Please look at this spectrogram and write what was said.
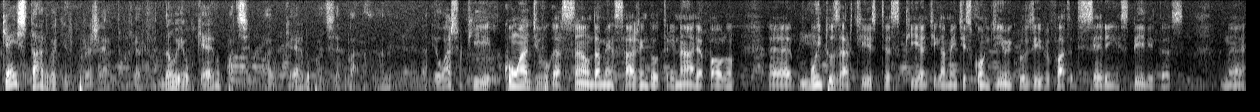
quer estar naquele projeto. Não, eu quero participar, eu quero participar. Né? Eu acho que com a divulgação da mensagem doutrinária, Paulo, é, muitos artistas que antigamente escondiam, inclusive, o fato de serem espíritas, né,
